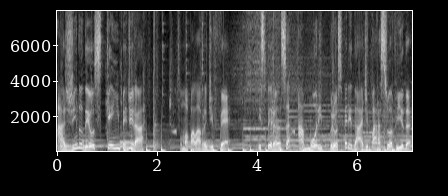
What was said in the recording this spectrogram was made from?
Agindo Deus, quem impedirá? Uma palavra de fé, esperança, amor e prosperidade para a sua vida.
